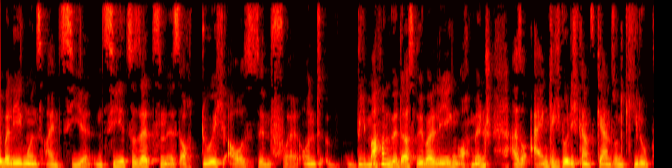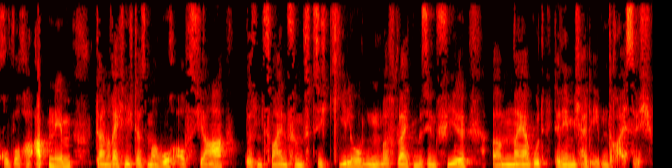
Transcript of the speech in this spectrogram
überlegen uns ein Ziel. Ein Ziel zu setzen ist auch durchaus sinnvoll. Und wie machen wir das? Wir überlegen, ach Mensch, also eigentlich würde ich ganz gern so ein Kilo pro Woche abnehmen. Dann rechne ich das mal hoch aufs Jahr. Das sind 52 Kilo, hm, das ist vielleicht ein bisschen viel. Ähm, naja gut, dann nehme ich halt eben 30.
